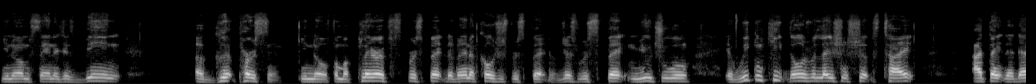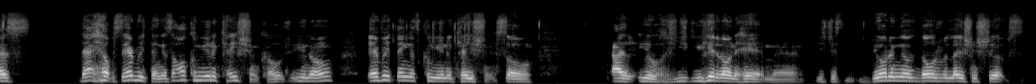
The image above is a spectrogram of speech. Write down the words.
you know what I'm saying, and just being a good person, you know, from a player's perspective and a coach's perspective, just respect, mutual. If we can keep those relationships tight, I think that that's that helps everything. It's all communication, coach. You know, everything is communication. So I you you hit it on the head, man. It's just building those, those relationships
